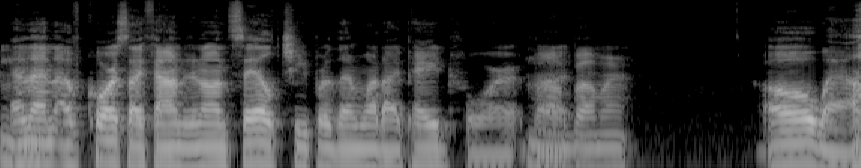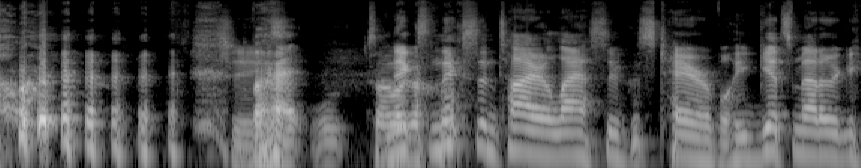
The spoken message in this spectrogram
Mhm. And then, of course, I found it on sale cheaper than what I paid for it. oh, But bummer. Oh well. Jeez. but so Nick's Nick's entire last week was terrible. He gets Metal Gear,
